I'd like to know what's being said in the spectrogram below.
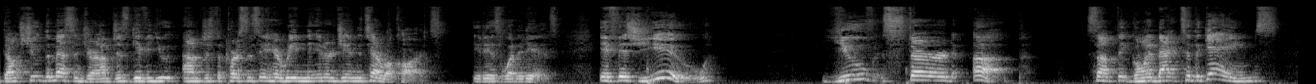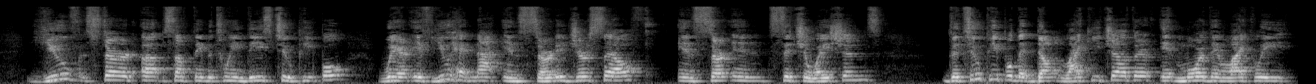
don't shoot the messenger. I'm just giving you. I'm just a person sitting here reading the energy and the tarot cards. It is what it is. If it's you, you've stirred up something. Going back to the games, you've stirred up something between these two people. Where if you had not inserted yourself in certain situations, the two people that don't like each other, it more than likely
